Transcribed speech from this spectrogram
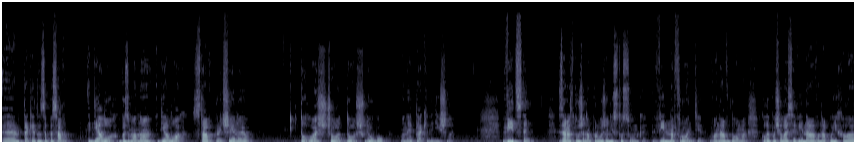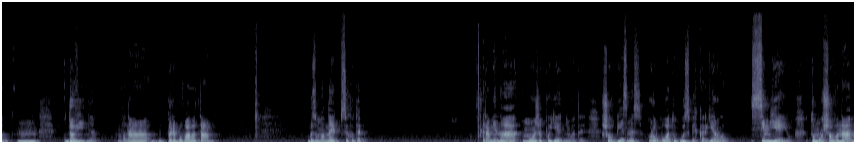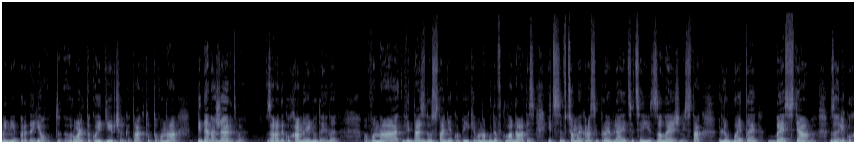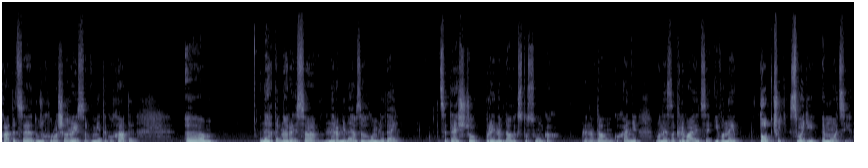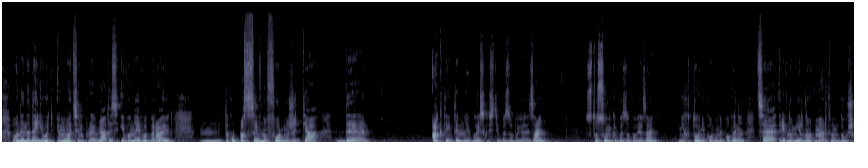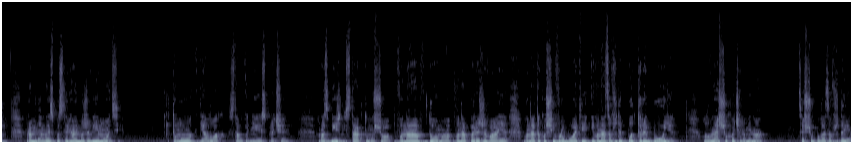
Е, так, я тут записав діалог. Безумовно, діалог став причиною того, що до шлюбу вони так і не дійшли. Відстань. Зараз дуже напружені стосунки. Він на фронті, вона вдома. Коли почалася війна, вона поїхала до Відня. Вона перебувала там. Безумовно, як психотип, Раміна може поєднувати шоу-бізнес, роботу, успіх, кар'єру з сім'єю. Тому що вона мені передає роль такої дівчинки, так? Тобто вона піде на жертви заради коханої людини. Вона віддасть до останньої копійки, вона буде вкладатись, і це в цьому якраз і проявляється ця її залежність, так любити без тями. Взагалі, кохати це дуже хороша риса, вміти кохати. Ем, негативна риса не раміне, а взагалом людей це те, що при невдалих стосунках, при невдалому коханні вони закриваються і вони топчуть свої емоції. Вони не дають емоціям проявлятись, і вони вибирають таку пасивну форму життя, де акти інтимної близькості без зобов'язань, стосунки без зобов'язань. Ніхто нікому не повинен, це рівномірно мертвим душам. В Раміни ми спостерігаємо живі емоції. Тому діалог став однією з причин. Розбіжність, так, тому що вона вдома, вона переживає, вона також і в роботі, і вона завжди потребує. Головне, що хоче Раміна, це щоб була завжди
